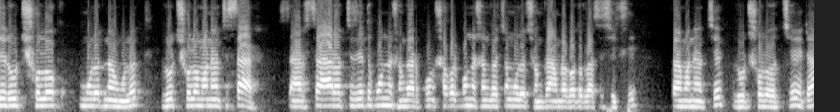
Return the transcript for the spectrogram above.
যে রুট ষোলো মূলত না মূলত রুট ষোলো মানে হচ্ছে চার। চার চার হচ্ছে যেহেতু পূর্ণ সংখ্যা, আর সকল পূর্ণ সংখ্যা হচ্ছে মূলত সংখ্যা, আমরা গত ক্লাসে শিখছি। তার মানে হচ্ছে রুট ষোলো হচ্ছে এটা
